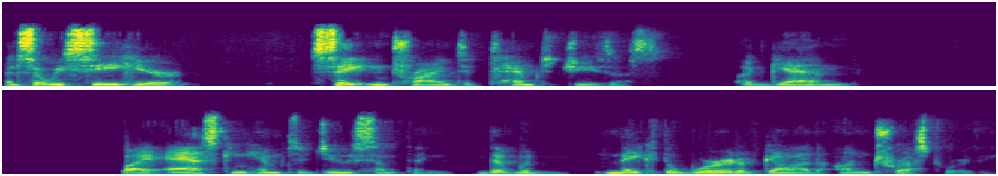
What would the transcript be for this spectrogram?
And so we see here Satan trying to tempt Jesus again by asking him to do something that would make the word of God untrustworthy.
